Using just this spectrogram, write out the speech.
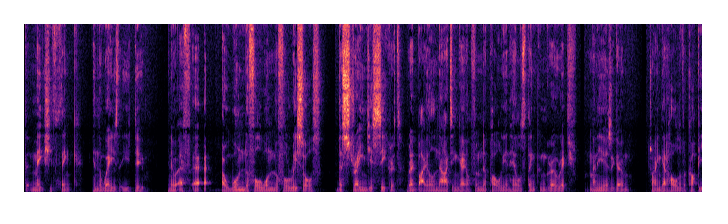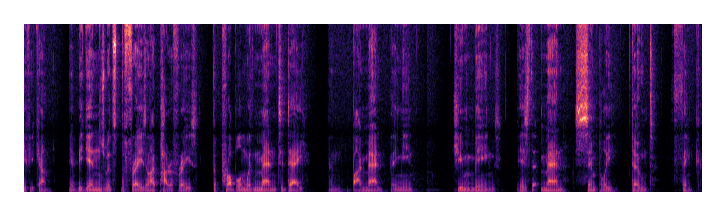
that makes you think in the ways that you do. You know, a, a, a wonderful, wonderful resource the Strangest Secret, read by Earl Nightingale from Napoleon Hill's Think and Grow Rich many years ago. Try and get hold of a copy if you can. It begins with the phrase, and I paraphrase the problem with men today, and by men they mean human beings, is that men simply don't think.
